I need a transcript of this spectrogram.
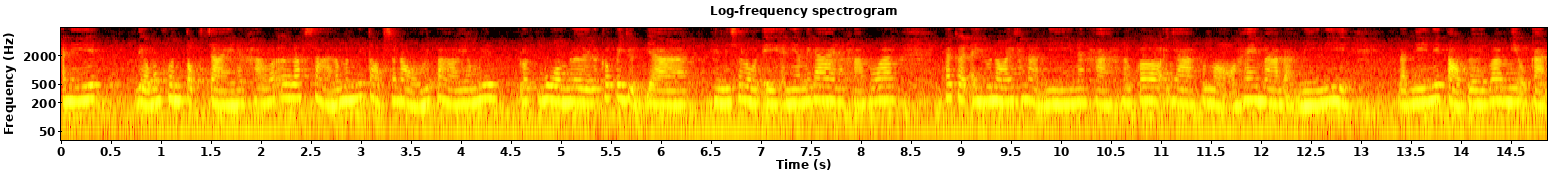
อันนี้เดี๋ยวบางคนตกใจนะคะ ว่าเออรักษาแล้วมันไม่ตอบสนองหรือเปล่า ยังไม่ลดบวมเลย แล้วก็ไปหยุดยาเพนิซิลลินเองอันนี้ไม่ได้นะคะ เพราะว่า ถ้าเกิดอายุน้อยขนาดนี้นะคะ แล้วก็ยาคุณหมอให้มาแบบนี้นี่ แบบนี้นี่ตอบเลยว่ามีโอกาส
